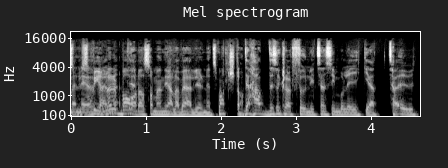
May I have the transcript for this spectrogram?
Men det- spelar det bara som en jävla välgörenhetsmatch då? Det hade såklart funnits en symbolik i att ta ut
